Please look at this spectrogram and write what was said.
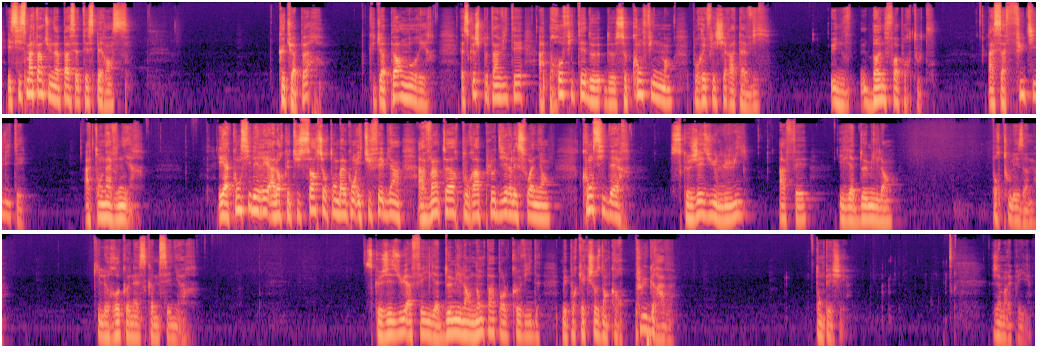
Et si ce matin tu n'as pas cette espérance, que tu as peur, que tu as peur de mourir, est-ce que je peux t'inviter à profiter de, ce confinement pour réfléchir à ta vie? Une bonne fois pour toutes, à sa futilité, à ton avenir, et à considérer, alors que tu sors sur ton balcon et tu fais bien à 20 heures pour applaudir les soignants, considère ce que Jésus, lui, a fait il y a 2000 ans pour tous les hommes qui le reconnaissent comme Seigneur. Ce que Jésus a fait il y a 2000 ans, non pas pour le Covid, mais pour quelque chose d'encore plus grave. Ton péché. J'aimerais prier.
